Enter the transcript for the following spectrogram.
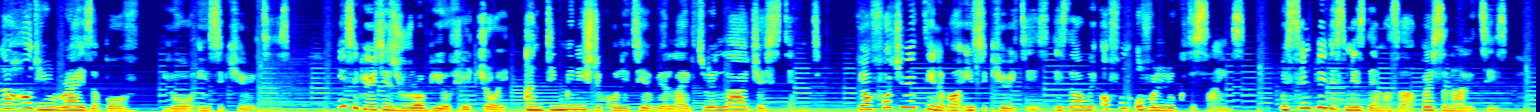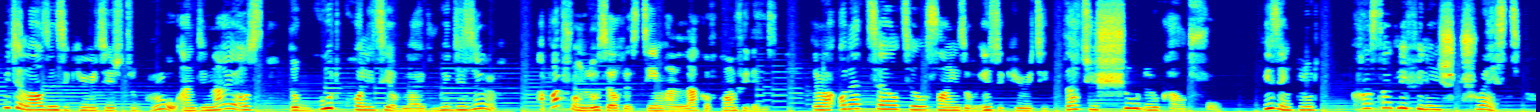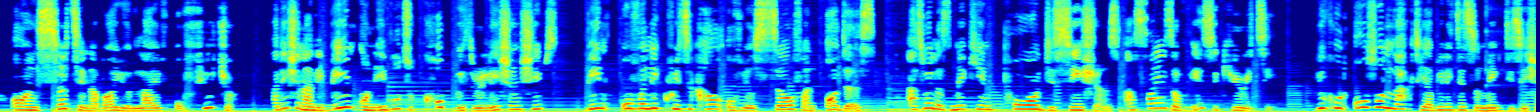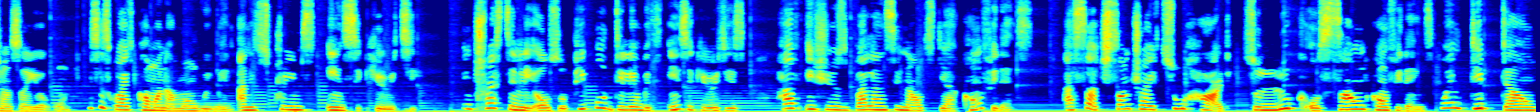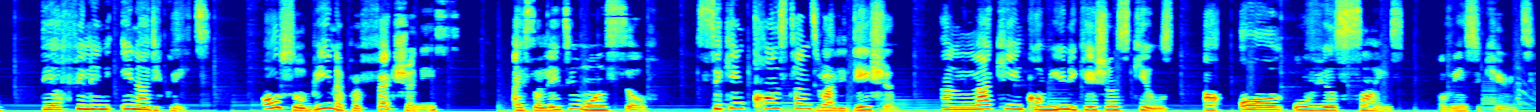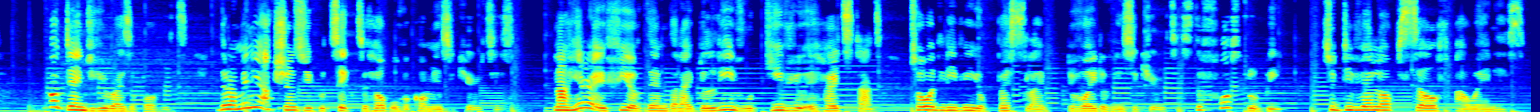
Now, how do you rise above your insecurities? Insecurities rob you of your joy and diminish the quality of your life to a large extent. The unfortunate thing about insecurities is that we often overlook the signs. We simply dismiss them as our personalities, which allows insecurities to grow and deny us the good quality of life we deserve. Apart from low self esteem and lack of confidence, there are other telltale signs of insecurity that you should look out for. These include constantly feeling stressed or uncertain about your life or future. Additionally, being unable to cope with relationships, being overly critical of yourself and others, as well as making poor decisions are signs of insecurity. You could also lack the ability to make decisions on your own. This is quite common among women and it screams insecurity. Interestingly, also, people dealing with insecurities have issues balancing out their confidence. As such, some try too hard to look or sound confident when deep down they are feeling inadequate. Also, being a perfectionist, isolating oneself, seeking constant validation, and lacking communication skills are all obvious signs of insecurity. How then do you rise above it? There are many actions you could take to help overcome insecurities. Now, here are a few of them that I believe would give you a head start toward living your best life devoid of insecurities. The first will be to develop self awareness.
